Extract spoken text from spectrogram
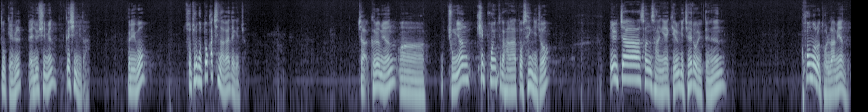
두께를 빼주시면 끝입니다. 그리고 수트룩은 똑같이 나가야 되겠죠. 자, 그러면 어, 중요한 키포인트가 하나 또 생기죠. 일자선상에 기울기 제로일 때는 코너로 돌려면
